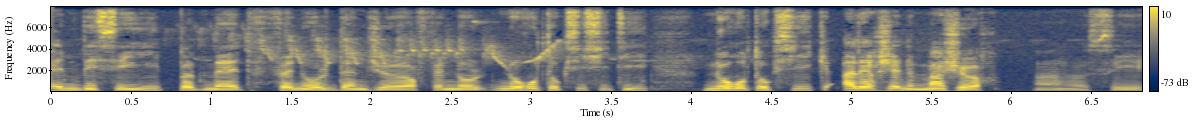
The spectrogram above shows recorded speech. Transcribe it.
NBCI, PubMed, phénol danger, phénol neurotoxicity, neurotoxique, allergène majeur. Hein. C'est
